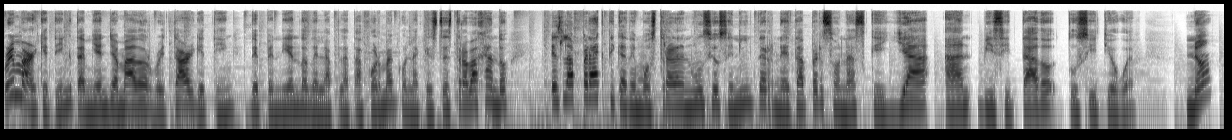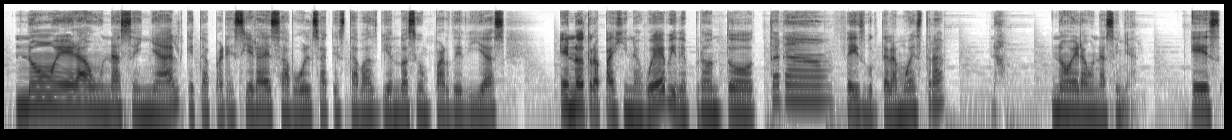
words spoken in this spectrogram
Remarketing, también llamado retargeting, dependiendo de la plataforma con la que estés trabajando, es la práctica de mostrar anuncios en Internet a personas que ya han visitado tu sitio web. No, no era una señal que te apareciera esa bolsa que estabas viendo hace un par de días en otra página web y de pronto, ¡tarán! Facebook te la muestra. No, no era una señal. Es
